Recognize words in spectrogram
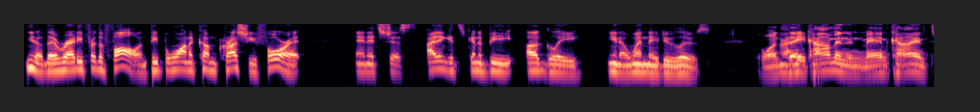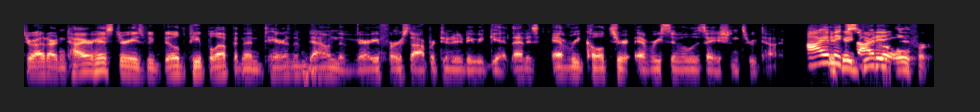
you know, they're ready for the fall, and people want to come crush you for it. And it's just, I think it's going to be ugly, you know, when they do lose. The one right. thing common in mankind throughout our entire history is we build people up and then tear them down the very first opportunity we get. That is every culture, every civilization through time. I'm if excited. over.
